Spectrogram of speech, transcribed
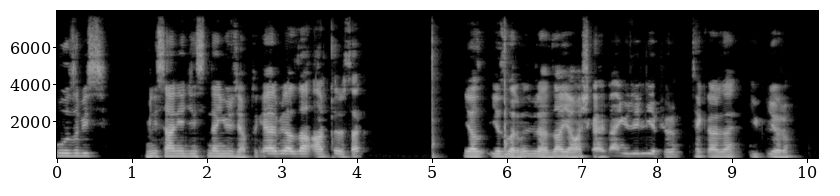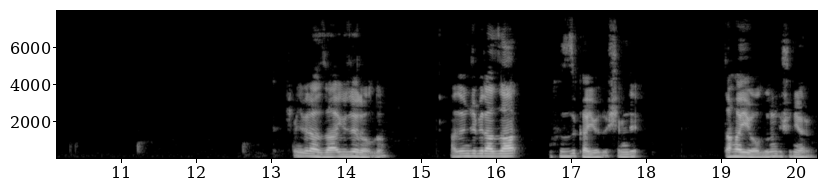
Bu hızı biz milisaniye cinsinden 100 yaptık. Eğer biraz daha arttırırsak yaz, yazılarımız biraz daha yavaş kayar. Ben 150 yapıyorum. Tekrardan yüklüyorum. Şimdi biraz daha güzel oldu. Az önce biraz daha hızlı kayıyordu. Şimdi daha iyi olduğunu düşünüyorum.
